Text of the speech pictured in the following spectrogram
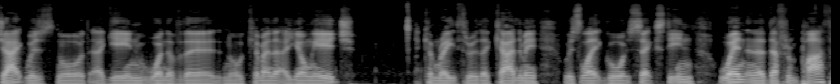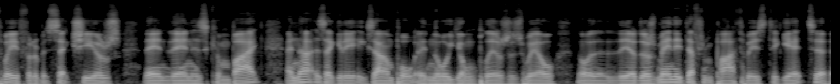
Jack was, you know, again one of the, you know, came in at a young age came right through the academy, was let go at 16, went in a different pathway for about six years, then then has come back, and that is a great example in know young players as well. No, there there's many different pathways to get to,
